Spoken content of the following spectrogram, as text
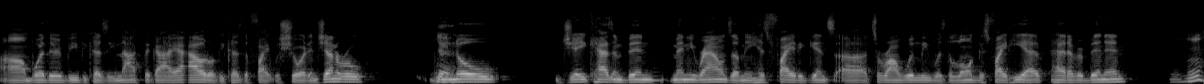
um, whether it be because he knocked the guy out or because the fight was short in general. We know Jake hasn't been many rounds. I mean, his fight against uh, Tyron Woodley was the longest fight he had, had ever been in. Mhm.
